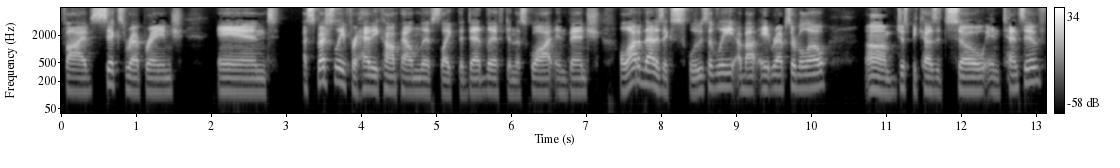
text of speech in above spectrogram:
five, six rep range, and especially for heavy compound lifts like the deadlift and the squat and bench, a lot of that is exclusively about eight reps or below, um, just because it's so intensive.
